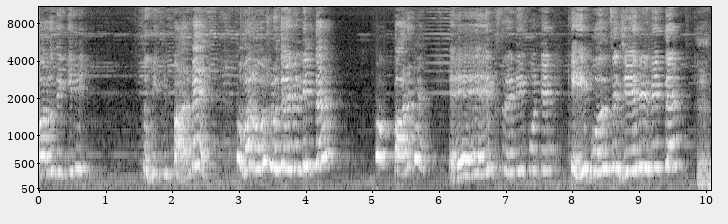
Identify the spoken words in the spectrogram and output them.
বলো দেখিনি? তুমি কি পারবে তোমার ওষুধ এনে নিতে পারবে রিপোর্টে কি বলছে জেনে নিতে? কেন?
